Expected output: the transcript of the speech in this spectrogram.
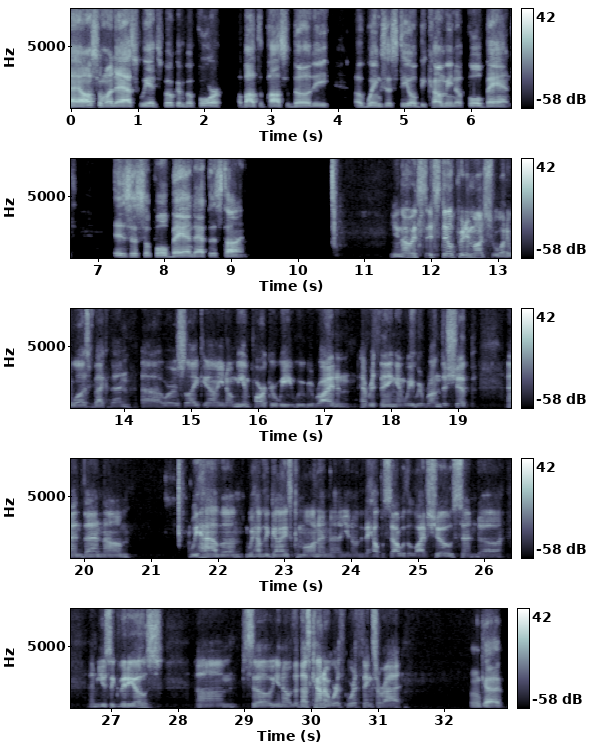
I also wanted to ask we had spoken before about the possibility of Wings of Steel becoming a full band. Is this a full band at this time? You know, it's it's still pretty much what it was back then. Uh, whereas, like, uh, you know, me and Parker, we we, we ride and everything, and we, we run the ship, and then um, we have um, we have the guys come on and uh, you know they help us out with the live shows and uh, and music videos. Um, so you know that, that's kind of where where things are at. Okay.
